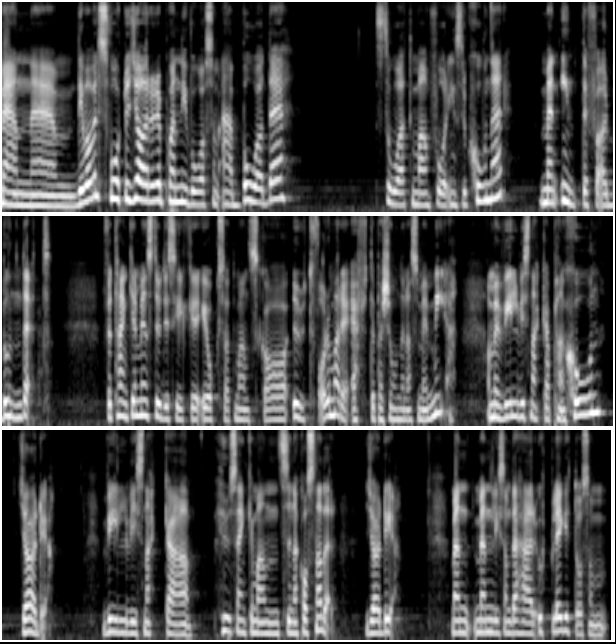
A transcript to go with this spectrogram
Men eh, det var väl svårt att göra det på en nivå som är både så att man får instruktioner men inte för bundet. För tanken med en studiecirkel är också att man ska utforma det efter personerna som är med. Ja, men vill vi snacka pension, gör det. Vill vi snacka hur sänker man sina kostnader, gör det. Men, men liksom det här upplägget då som,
